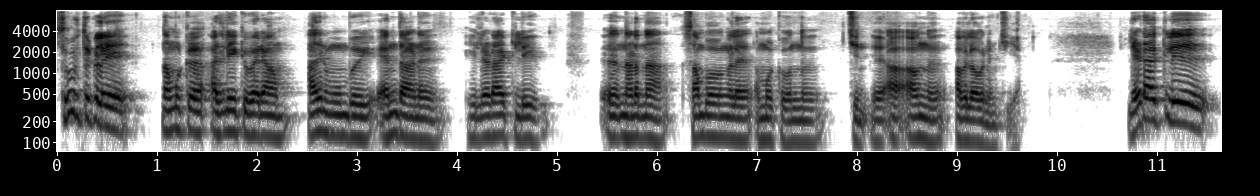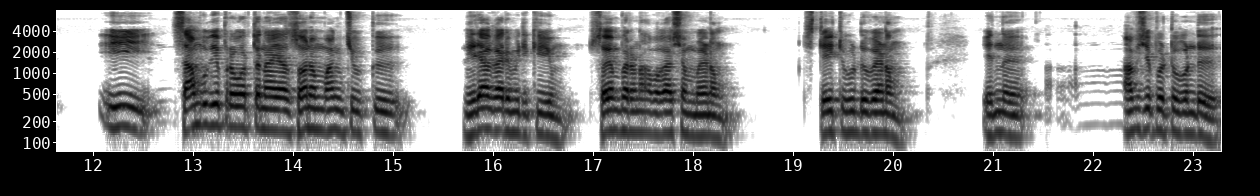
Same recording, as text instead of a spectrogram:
സുഹൃത്തുക്കളെ നമുക്ക് അതിലേക്ക് വരാം. അതിനു മുമ്പ് എന്താണ് ഈ ലഡാക്കിൽ നടന്ന സംഭവങ്ങളെ നമുക്ക് ഒന്ന് ചി ഒന്ന് അവലോകനം ചെയ്യാം. ലഡാക്കിൽ ഈ സാമൂഹിക പ്രവർത്തനായ സോനം വാങ്ചുക്ക് നിരാകാരമിരിക്കുകയും സ്വയംഭരണാവകാശം വേണം സ്റ്റേറ്റ്ഹുഡ് വേണം എന്ന് ആവശ്യപ്പെട്ടുകൊണ്ട്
